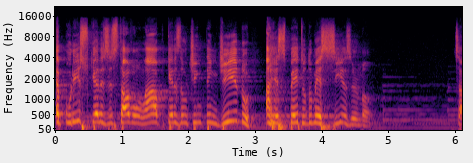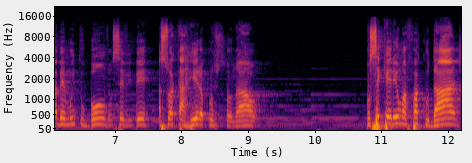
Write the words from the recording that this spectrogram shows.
É por isso que eles estavam lá, porque eles não tinham entendido a respeito do Messias, irmão. Sabe, é muito bom você viver a sua carreira profissional, você querer uma faculdade,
